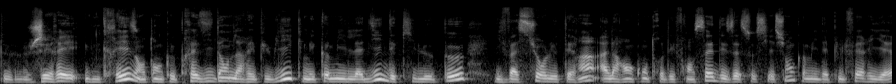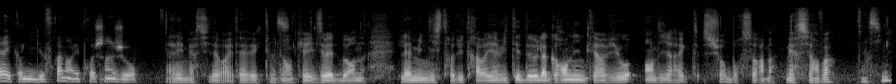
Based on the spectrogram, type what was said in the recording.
de gérer une crise en tant que président de la République, mais comme il l'a dit, dès qu'il le peut, il va sur le terrain à la rencontre des Français, des associations, comme il a pu le faire hier et comme il le fera dans les prochains jours. Allez, merci d'avoir été avec nous. Donc, Elisabeth Borne, la ministre du Travail, invitée de la grande interview en direct sur Boursorama. Merci, au revoir. Merci.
